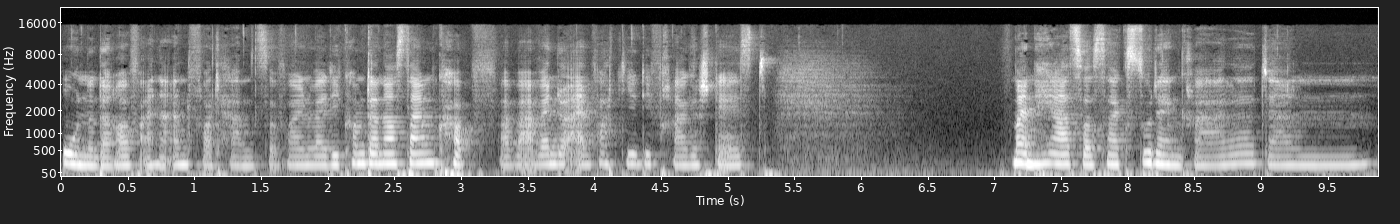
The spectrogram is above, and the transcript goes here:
Ohne darauf eine Antwort haben zu wollen, weil die kommt dann aus deinem Kopf. Aber wenn du einfach dir die Frage stellst, mein Herz, was sagst du denn gerade? Dann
